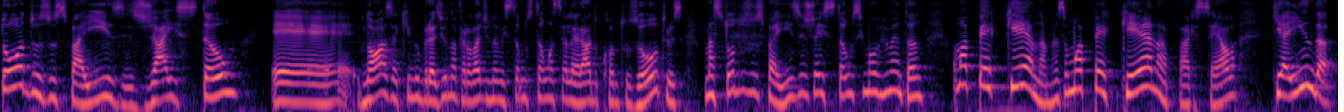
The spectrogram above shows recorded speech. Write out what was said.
todos os países já estão. É, nós aqui no Brasil, na verdade, não estamos tão acelerados quanto os outros, mas todos os países já estão se movimentando. Uma pequena, mas uma pequena parcela que ainda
